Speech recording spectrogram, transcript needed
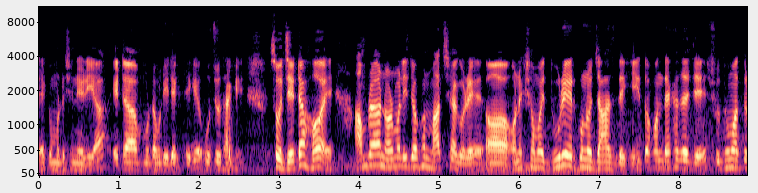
অ্যাকোমোডেশন এরিয়া এটা মোটামুটি ডেক থেকে উঁচু থাকে। সো যেটা হয়, আমরা নর্মালি যখন মাঝ সাগরে অনেক সময় দূরের কোনো জাহাজ দেখি, তখন দেখা যায় যে শুধুমাত্র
